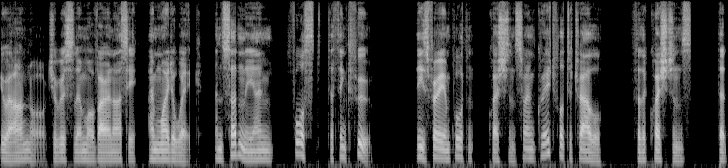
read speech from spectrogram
Iran or Jerusalem or Varanasi, I'm wide awake. And suddenly I'm forced to think through these very important questions. So I'm grateful to travel for the questions that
